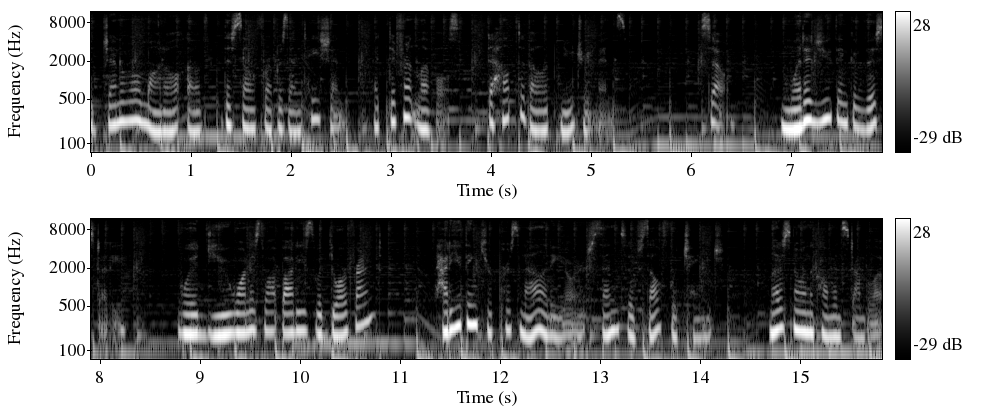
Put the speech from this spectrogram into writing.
a general model of the self-representation at different levels to help develop new treatments. So, what did you think of this study? Would you want to swap bodies with your friend? How do you think your personality or sense of self would change? Let us know in the comments down below.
